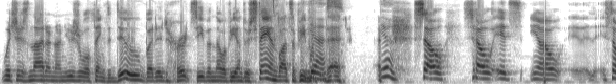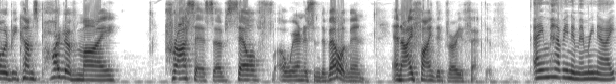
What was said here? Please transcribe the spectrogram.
which is not an unusual thing to do, but it hurts even though if you understand lots of people yes. that yeah. so so it's you know so it becomes part of my process of self awareness and development, and I find it very effective. I'm having a memory now. I,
